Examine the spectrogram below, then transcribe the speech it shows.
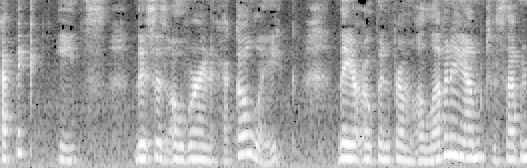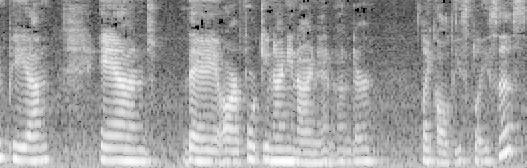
Epic Eats. This is over in Echo Lake. They are open from 11 a.m. to 7 p.m. and they are $14.99 and under, like all these places.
